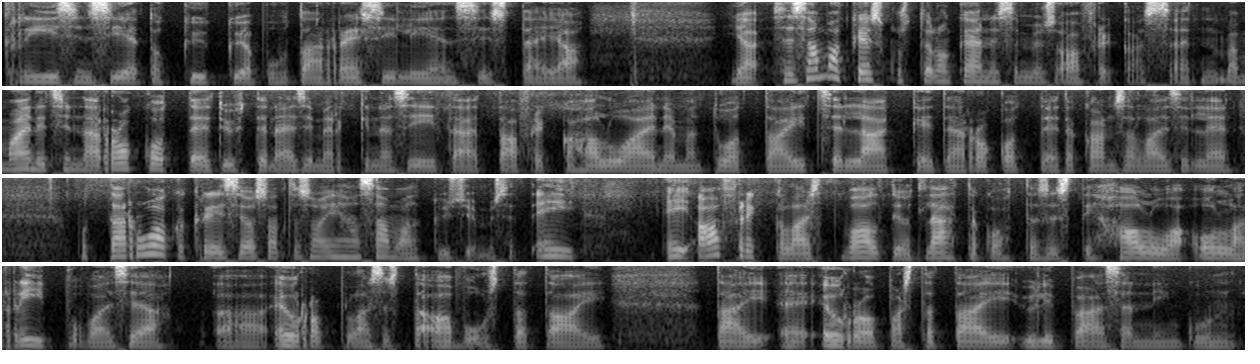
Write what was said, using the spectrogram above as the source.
kriisinsietokykyä, puhutaan resilienssistä ja, ja se sama keskustelu on käynnissä myös Afrikassa. Et mä mainitsin nämä rokotteet yhtenä esimerkkinä siitä, että Afrikka haluaa enemmän tuottaa itse lääkkeitä ja rokotteita kansalaisilleen. Mutta tämä ruokakriisi osalta se on ihan sama kysymys. Et ei, ei afrikkalaiset valtiot lähtökohtaisesti halua olla riippuvaisia eurooppalaisesta avusta tai, tai Euroopasta tai ylipäänsä niin kuin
